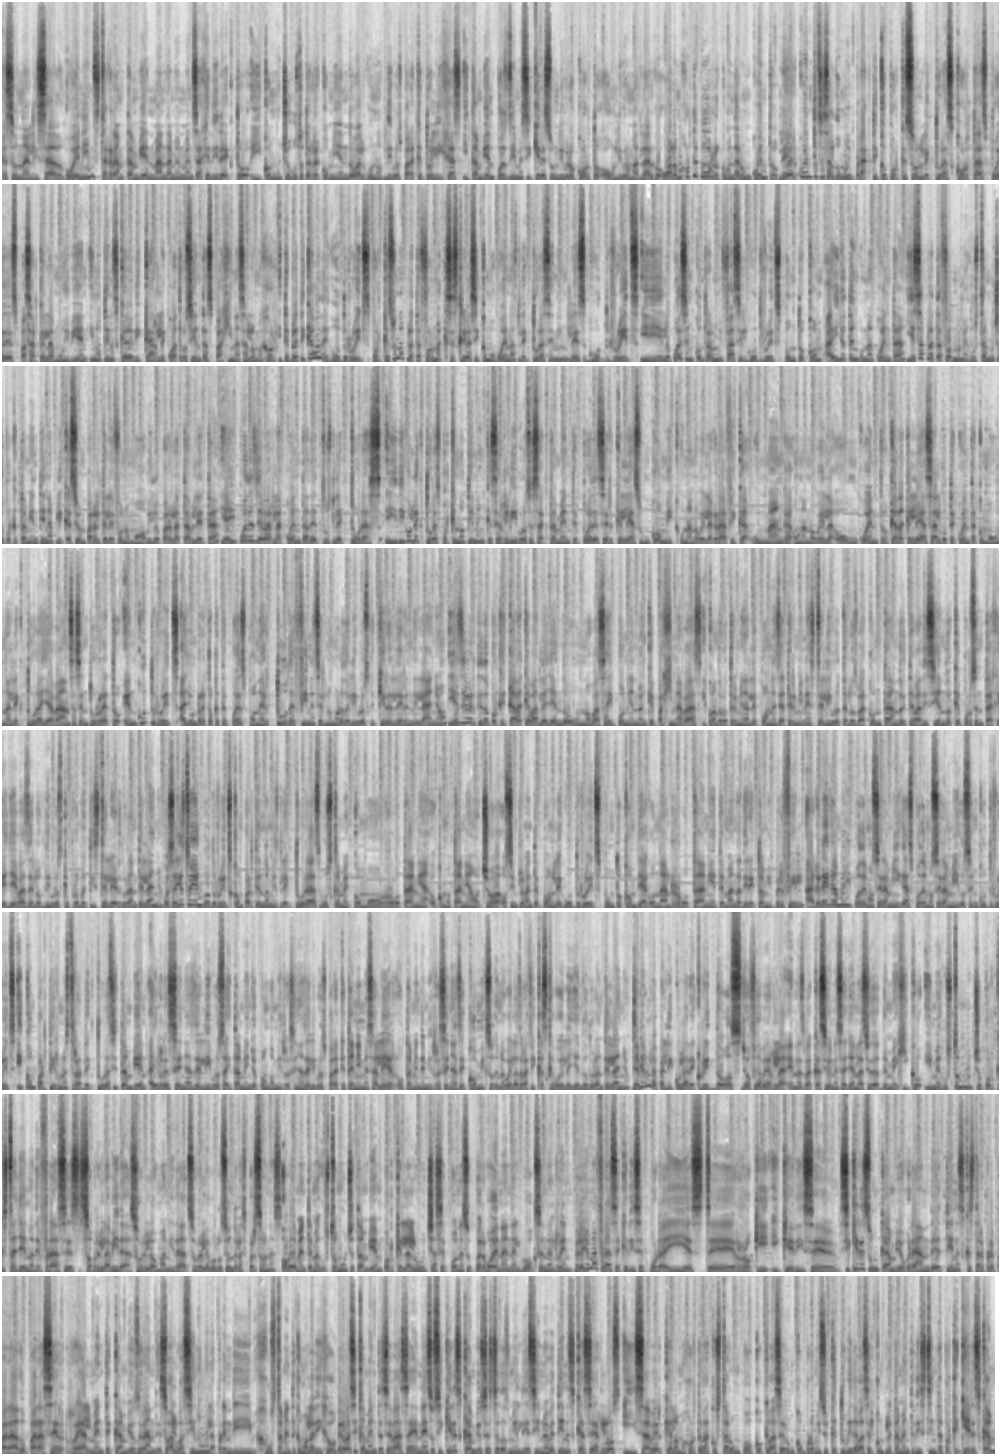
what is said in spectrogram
personalizado. O en Instagram también, mándame un mensaje directo y con mucho gusto te recomiendo algunos libros para que tú elijas y también pues dime si quieres un libro corto o un libro más largo o a lo mejor te puedo recomendar un cuento. Leer cuentos es algo muy práctico porque son lecturas cortas, puedes pasártela muy bien y no tienes que dedicarle 400 páginas a lo mejor. Y te platicaba de Goodreads porque es una plataforma que se escribe así como buenas lecturas en inglés, Goodreads, y lo puedes encontrar muy fácil, goodreads.com. Ahí yo tengo una cuenta y esa plataforma me gusta mucho porque también tiene aplicación para el teléfono móvil o para la tableta y ahí puedes llevar la cuenta de tus lecturas. Y digo lecturas porque no tienen que ser libros exactamente, puede ser que leas un cómic, una novela gráfica, un manga, una novela o un cuento. Cada que leas algo te cuenta como una lectura y avanzas en tu reto. En Goodreads hay un reto que te puedes poner, tú defines el número de libros que quieres leer en el año y es divertido porque cada que vas leyendo uno vas ahí poniendo en qué página vas y cuando lo terminas le pones ya terminé este libro, te los va contando y te va diciendo qué porcentaje llevas de los libros que prometiste leer durante el año. Pues ahí estoy en Goodreads compartiendo mis lecturas, búscame como Robotania o como Tania Ochoa o simplemente ponle goodreads.com diagonal Robotania y te manda directo a mi perfil. Agrégame y podemos ser amigas, podemos ser amigos en Goodreads y compartir nuestras lecturas y también hay reseñas de libros, ahí también yo pongo mis reseñas de libros para que te animes a leer o también de mis reseñas de cómics o de novelas gráficas que voy leyendo durante el año. ¿Ya vieron la película de Creed 2? Yo fui a verla en las vacaciones allá en la Ciudad de México y me gustó mucho porque está llena de frases sobre la vida, sobre la humanidad, sobre la evolución de las personas. Obviamente me gustó mucho también porque la lucha se pone súper buena en el box, en el ring. Pero hay una frase que dice por ahí este Rocky y que dice, si quieres un cambio grande, tienes que estar preparado para hacer realmente cambios grandes o algo así, no me la aprendí justamente como la dijo, pero básicamente se basa en eso. Si quieres cambios este 2019, tienes que hacerlos y saber que a lo mejor te va a costar un poco, que va a ser un compromiso y que tu vida va a ser completamente distinta porque quieres cambios.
